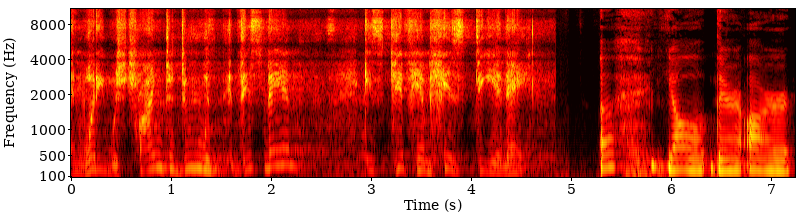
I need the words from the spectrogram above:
and what he was trying to do with this man is give him his DNA. Uh, y'all, there are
